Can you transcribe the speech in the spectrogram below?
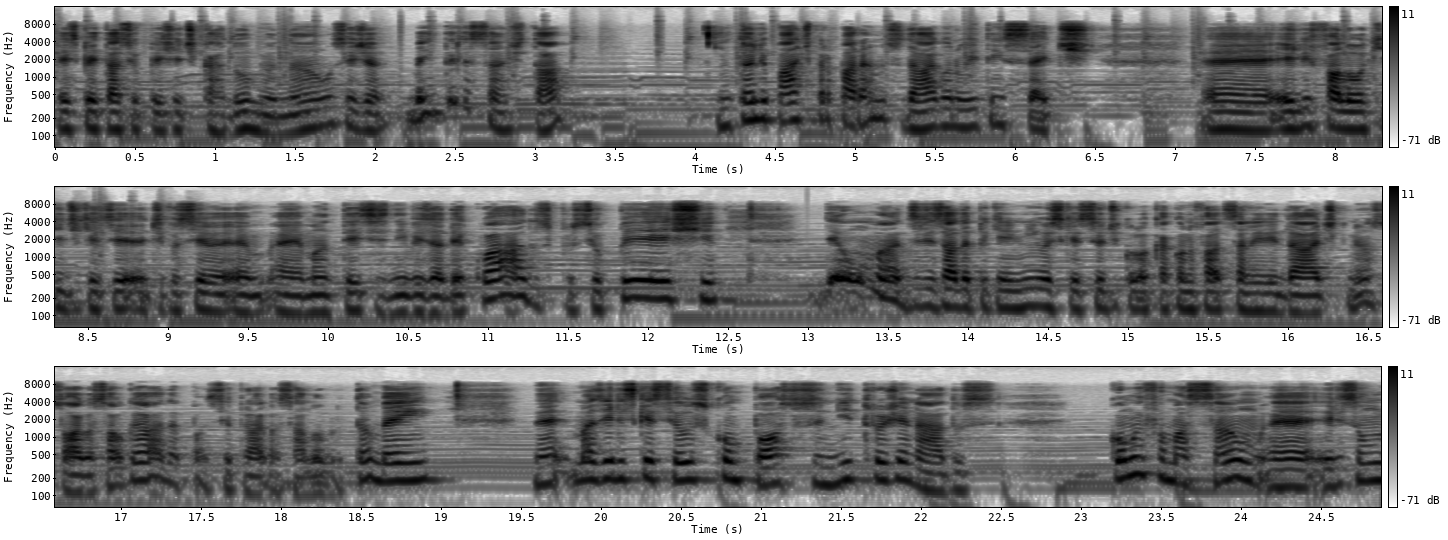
respeitar se o peixe é de cardume ou não, ou seja, bem interessante, tá? Então ele parte para parâmetros da água no item 7. É, ele falou aqui de, que, de você é, é, manter esses níveis adequados para o seu peixe. Deu uma deslizada pequenininha, esqueceu de colocar quando fala de salinidade, que não é só água salgada, pode ser para água salobra também. Né? Mas ele esqueceu os compostos nitrogenados. Como informação, é, eles são,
